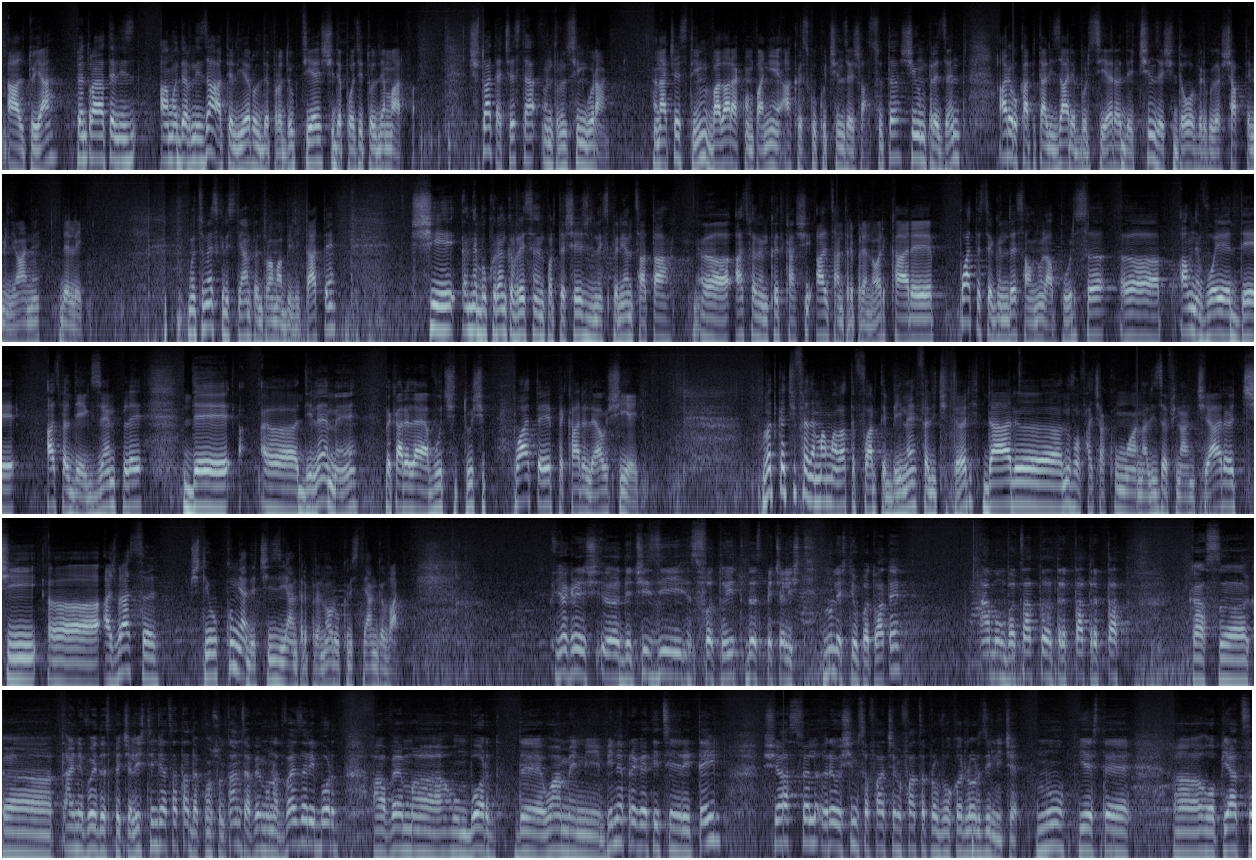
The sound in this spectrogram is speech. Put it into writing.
altuia, pentru a, a moderniza atelierul de producție și depozitul de marfă. Și toate acestea într-un singur an. În acest timp, valoarea companiei a crescut cu 50% și în prezent are o capitalizare bursieră de 52,7 milioane de lei. Mulțumesc, Cristian, pentru amabilitate și ne bucurăm că vrei să ne împărtășești din experiența ta uh, astfel încât ca și alți antreprenori care poate se gândesc sau nu la bursă uh, au nevoie de astfel de exemple, de uh, dileme pe care le-ai avut și tu și poate pe care le au și ei. Văd că cifrele m-am arată foarte bine, felicitări, dar uh, nu vom face acum o analiză financiară, ci uh, aș vrea să știu cum ia decizii antreprenorul Cristian Găvan. Ia greș uh, decizii sfătuit de specialiști. Nu le știu pe toate. Am învățat uh, treptat, treptat ca să, că ai nevoie de specialiști în viața ta, de consultanți, avem un advisory board, avem uh, un board de oameni bine pregătiți în retail și astfel reușim să facem față provocărilor zilnice. Nu este uh, o piață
